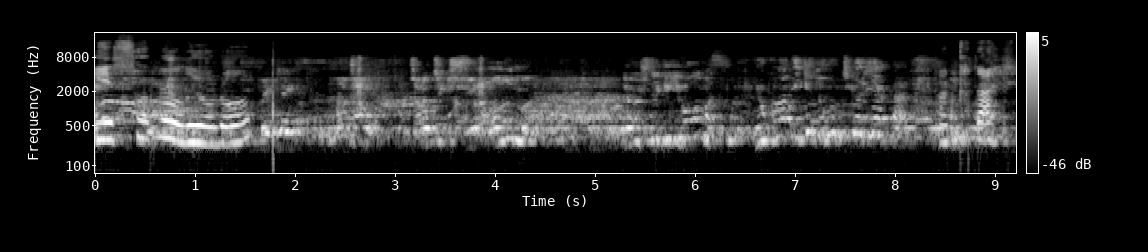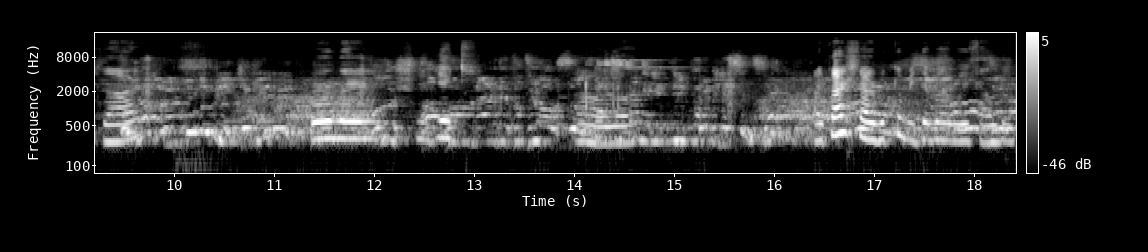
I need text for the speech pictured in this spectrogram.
insan alıyorum. Can çekişiyor alalım mı? Dövüşteki gibi olmasın. Yok abi iki sokup çıkaracaklar. Arkadaşlar onları yiyecek. Arkadaşlar bakın bir de ben bir saldım.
